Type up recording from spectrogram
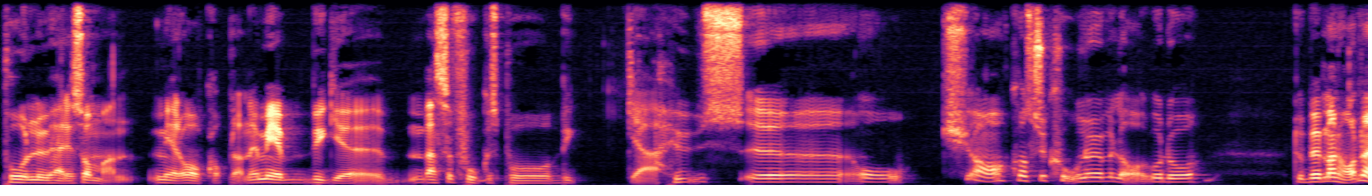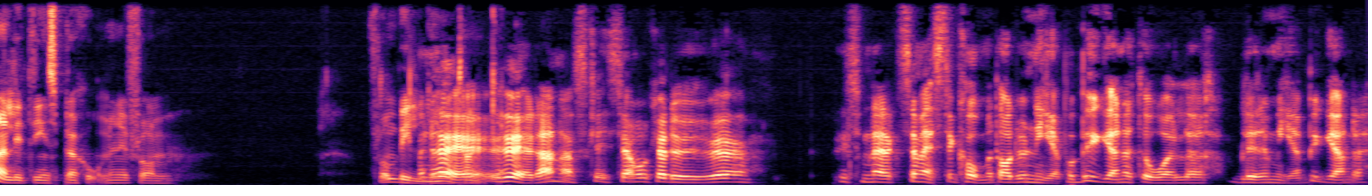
på nu här i sommaren. Mer avkopplande, mer bygge, alltså fokus på att bygga hus eh, och ja, konstruktioner överlag och då, då behöver man ha den här lite inspirationen ifrån från bilder Men hur är, hur är det annars Christian? Brukar du, eh, liksom när semestern kommer, drar du ner på byggandet då eller blir det mer byggande?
